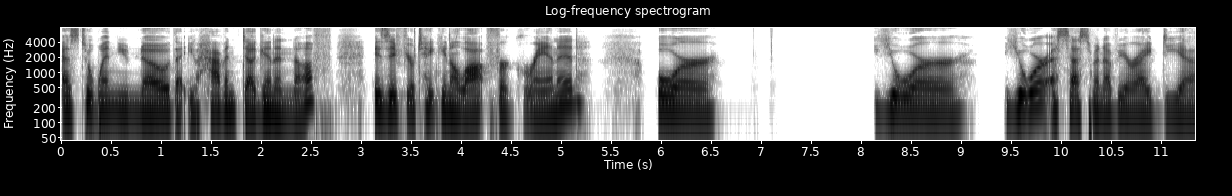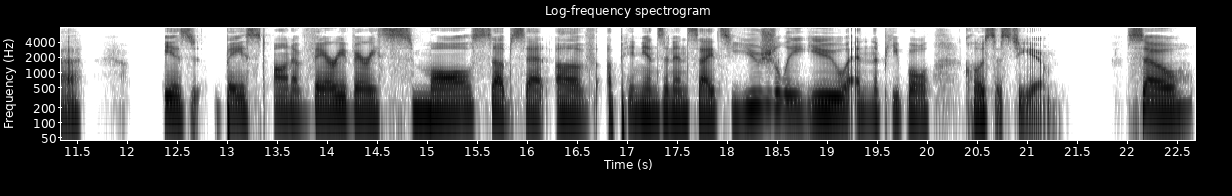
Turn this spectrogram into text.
as to when you know that you haven't dug in enough is if you're taking a lot for granted or your your assessment of your idea is based on a very very small subset of opinions and insights usually you and the people closest to you. So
